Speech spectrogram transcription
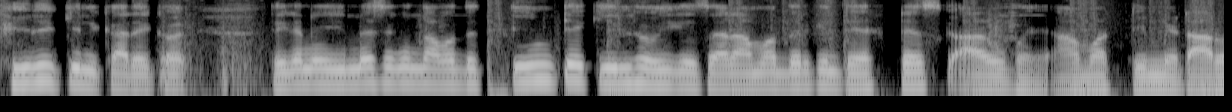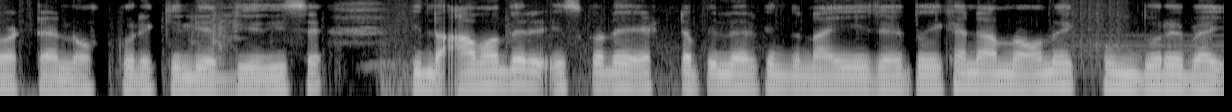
ফ্রি কিল কারে কয়? এখানে এই ম্যাচে কিন্তু আমাদের তিনটে কিল হয়ে গেছে, আর আমাদের কিন্তু একটা আর ভাই, আমার টিমমেট আরও একটা নক করে ক্লিয়ার দিয়ে দিছে। কিন্তু আমাদের স্কোয়াডে একটা প্লেয়ার কিন্তু নাই যায় তো এখানে আমরা অনেকক্ষণ ধরে ভাই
